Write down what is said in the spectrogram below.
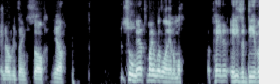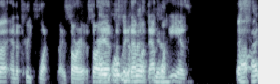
and everything. So yeah, So, that's my little animal. A painted He's a diva and a treat slut. I'm sorry, sorry I oh, had to oh, say no, that, but that's yeah. what he is. I, I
